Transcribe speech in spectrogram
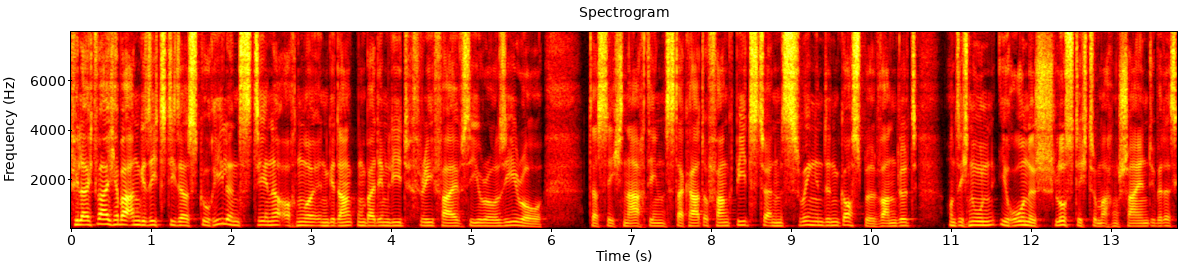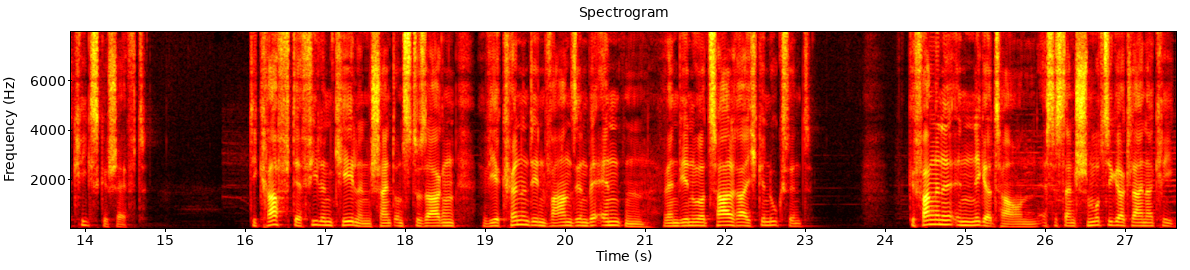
Vielleicht war ich aber angesichts dieser skurrilen Szene auch nur in Gedanken bei dem Lied 3500, das sich nach den Staccato-Funk-Beats zu einem swingenden Gospel wandelt und sich nun ironisch lustig zu machen scheint über das Kriegsgeschäft. Die Kraft der vielen Kehlen scheint uns zu sagen, wir können den Wahnsinn beenden, wenn wir nur zahlreich genug sind. Gefangene in Niggertown, es ist ein schmutziger kleiner Krieg.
